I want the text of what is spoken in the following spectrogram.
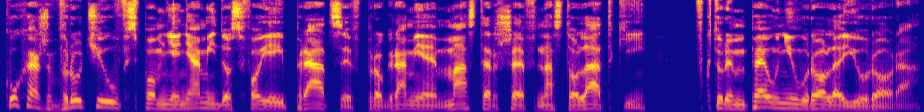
kucharz wrócił wspomnieniami do swojej pracy w programie Masterchef Nastolatki, w którym pełnił rolę jurora.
